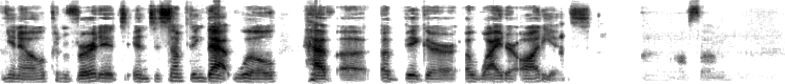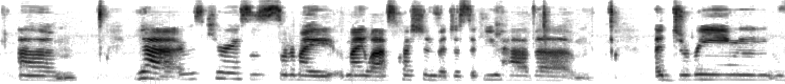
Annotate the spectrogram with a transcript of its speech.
you know convert it into something that will have a, a bigger a wider audience. Awesome. Um yeah, I was curious. This is sort of my my last question, but just if you have um, a dream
